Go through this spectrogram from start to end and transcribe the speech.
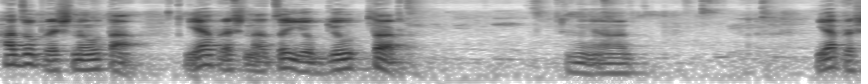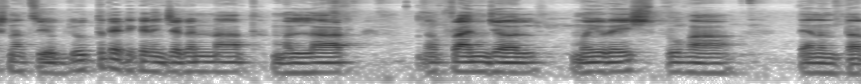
हा जो प्रश्न होता या प्रश्नाचं योग्य उत्तर. या प्रश्नाचं योग्य उत्तर या ठिकाणी जगन्नाथ मल्हार प्रांजल मयुरेश रुहा त्यानंतर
